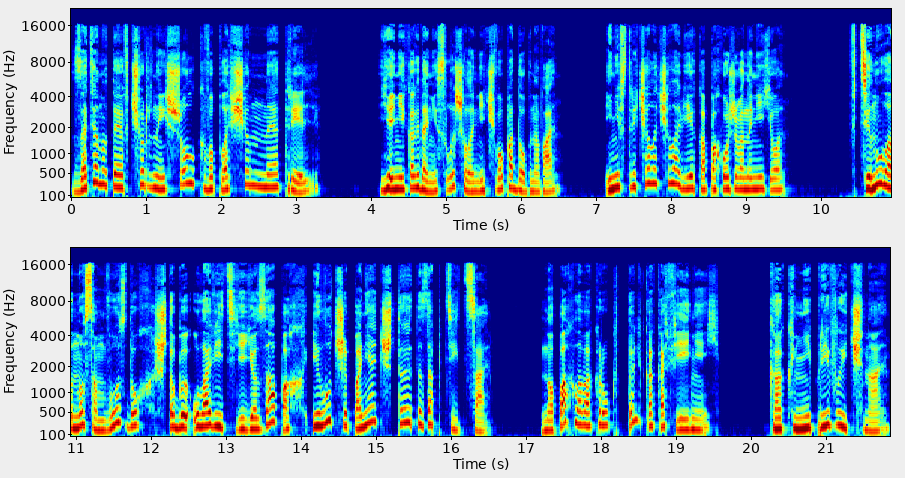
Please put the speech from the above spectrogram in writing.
Затянутая в черный шелк воплощенная трель. Я никогда не слышала ничего подобного. И не встречала человека, похожего на нее. Втянула носом воздух, чтобы уловить ее запах и лучше понять, что это за птица. но пахло вокруг только кофейней. Как непривычно.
